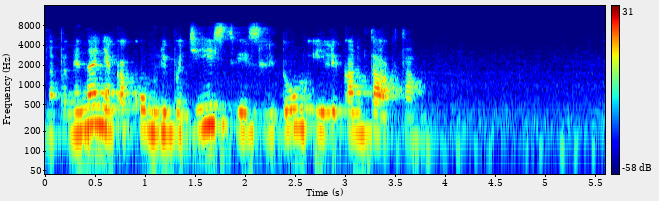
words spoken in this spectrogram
напоминание о каком-либо действии, следом или контактом. А,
